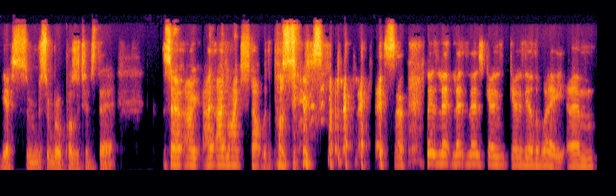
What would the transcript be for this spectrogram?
yes, some some real positives there. So I, I would like to start with the positives. let, us uh, let, let, let, let's go go the other way. Um,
